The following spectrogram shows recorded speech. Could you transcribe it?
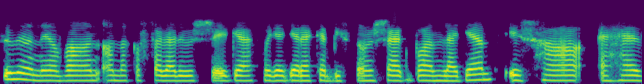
szülőnél van annak a felelőssége, hogy a gyereke biztonságban legyen, és ha ehhez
